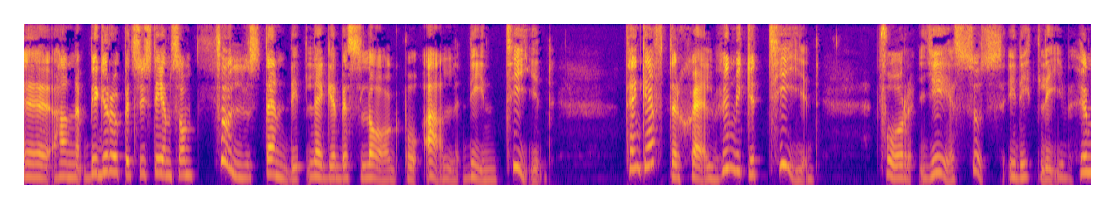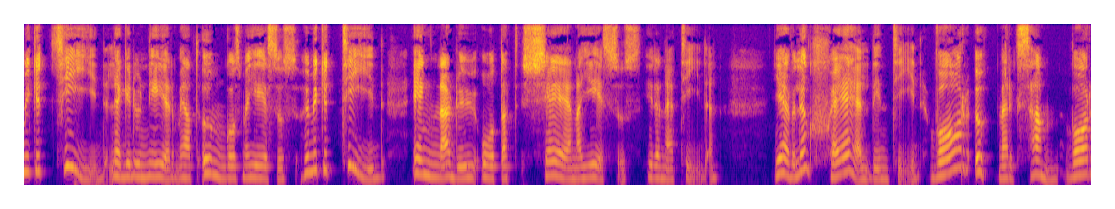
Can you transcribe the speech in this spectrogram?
eh, han bygger upp ett system som fullständigt lägger beslag på all din tid. Tänk efter själv, hur mycket tid får Jesus i ditt liv? Hur mycket tid lägger du ner med att umgås med Jesus? Hur mycket tid ägnar du åt att tjäna Jesus i den här tiden? Djävulen stjäl din tid. Var uppmärksam, var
